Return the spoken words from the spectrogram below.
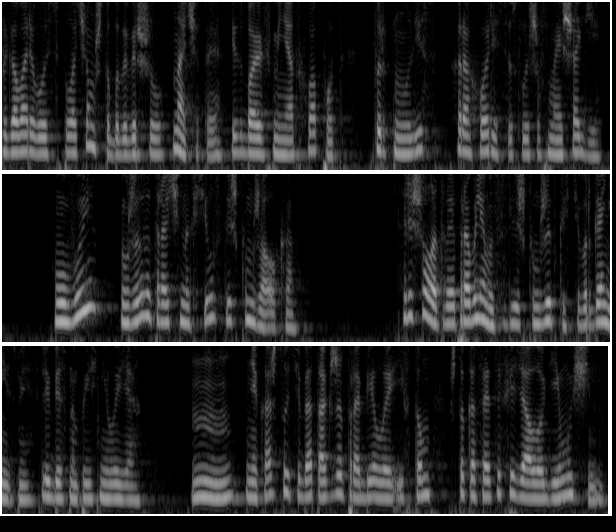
Договаривалась с палачом, чтобы довершил начатое, избавив меня от хлопот. Фыркнул лис, хорохорясь, услышав мои шаги. Увы, уже затраченных сил слишком жалко. «Решала твои проблемы со слишком жидкости в организме», — любезно пояснила я. «М-м, мне кажется, у тебя также пробелы и в том, что касается физиологии мужчин.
